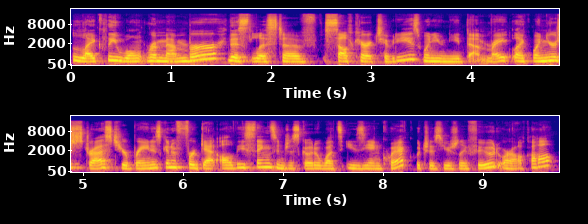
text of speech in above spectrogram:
likely won't remember this list of self care activities when you need them, right? Like when you're stressed, your brain is going to forget all these things and just go to what's easy and quick, which is usually food or alcohol.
